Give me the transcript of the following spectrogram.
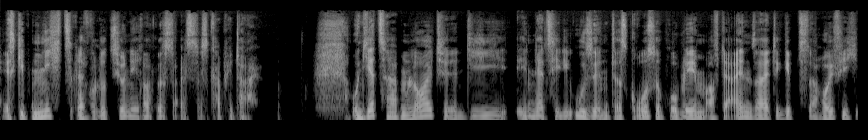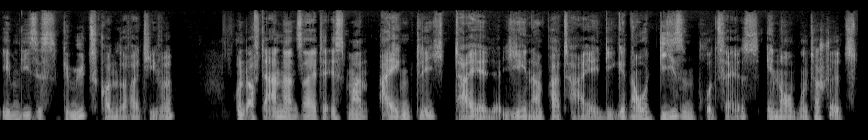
Es gibt nichts Revolutionäreres als das Kapital. Und jetzt haben Leute, die in der CDU sind, das große Problem, auf der einen Seite gibt es da häufig eben dieses Gemütskonservative, und auf der anderen Seite ist man eigentlich Teil jener Partei, die genau diesen Prozess enorm unterstützt,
